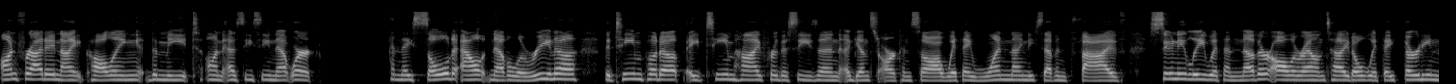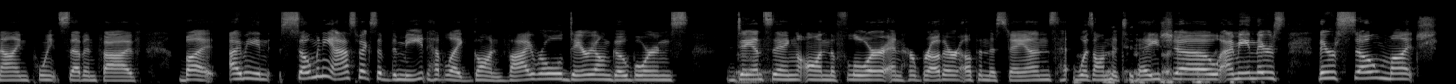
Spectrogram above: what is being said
on Friday night calling the meet on SEC Network and they sold out Neville Arena. The team put up a team high for the season against Arkansas with a 197.5. Suni Lee with another all around title with a 39.75. But I mean, so many aspects of the meet have like gone viral. Derrian Gobourne's uh-huh. dancing on the floor and her brother up in the stands was on the Today show. I mean, there's there's so much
